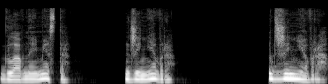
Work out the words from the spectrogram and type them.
главное место. Джиневра. Джиневра.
